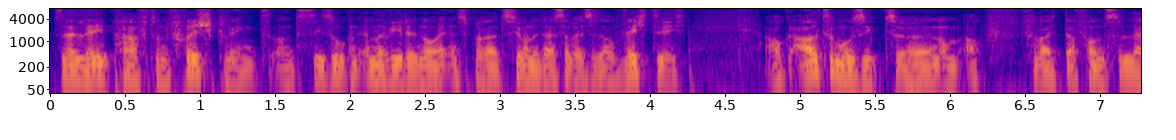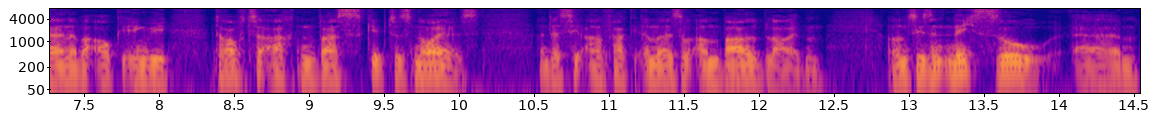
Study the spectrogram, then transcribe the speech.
sehr lebhaft und frisch klingt. Und Sie suchen immer wieder neue Inspirationen. Deshalb ist es auch wichtig, auch alte Musik zu hören, um auch vielleicht davon zu lernen, aber auch irgendwie darauf zu achten, was gibt es Neues. Und dass sie einfach immer so am Ball bleiben. Und sie sind nicht so ähm,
